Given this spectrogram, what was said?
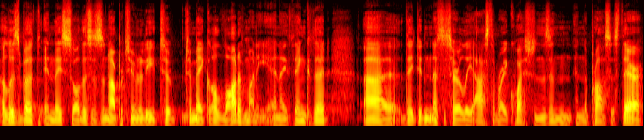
elizabeth and they saw this as an opportunity to to make a lot of money and i think that uh, they didn't necessarily ask the right questions in, in the process there.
